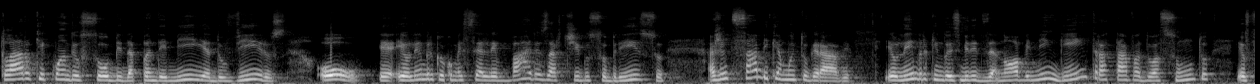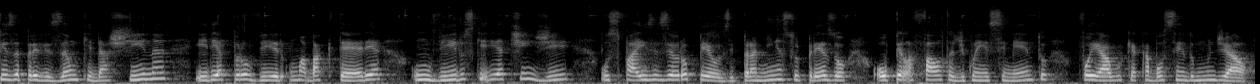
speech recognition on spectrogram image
Claro que quando eu soube da pandemia, do vírus, ou é, eu lembro que eu comecei a ler vários artigos sobre isso, a gente sabe que é muito grave. Eu lembro que em 2019 ninguém tratava do assunto. Eu fiz a previsão que da China iria provir uma bactéria, um vírus que iria atingir os países europeus. E para minha surpresa, ou, ou pela falta de conhecimento, foi algo que acabou sendo mundial.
